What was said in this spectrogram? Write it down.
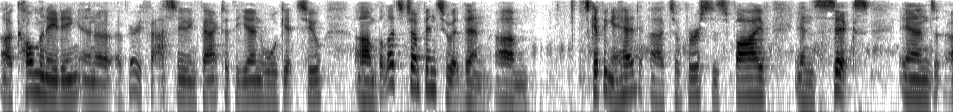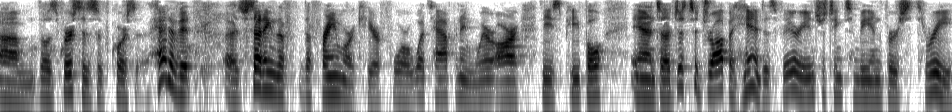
uh, culminating in a, a, very fascinating fact at the end we'll get to. Um, but let's jump into it then. Um, skipping ahead uh, to verses 5 and 6. And um, those verses, of course, ahead of it, uh, setting the, the, framework here for what's happening, where are these people. And uh, just to drop a hint, it's very interesting to me in verse 3,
